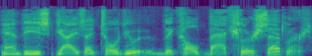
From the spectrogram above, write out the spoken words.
and these guys I told you they called bachelor settlers.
